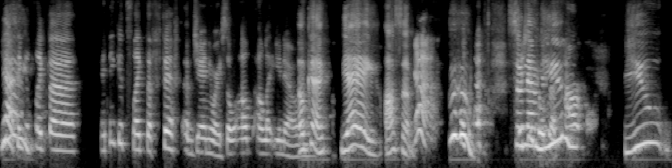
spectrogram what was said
yeah, I think it's like the I think it's like the 5th of January. So I'll, I'll let you know. Okay. Yay. Awesome. Yeah. Woohoo. So now you, you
